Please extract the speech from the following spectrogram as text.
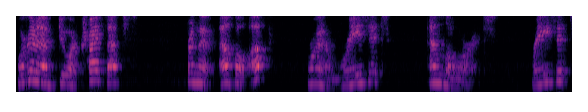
We're going to do our triceps. Bring the elbow up. We're going to raise it and lower it. Raise it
